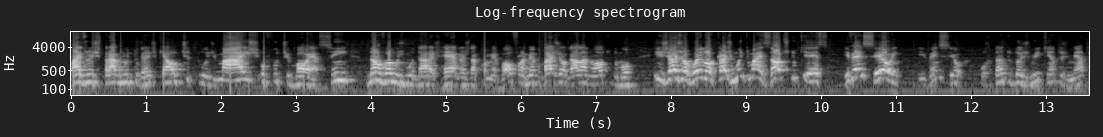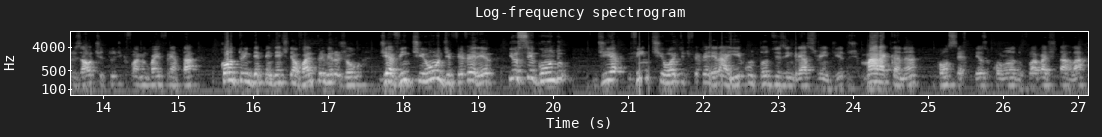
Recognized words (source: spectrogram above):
faz um estrago muito grande, que é a altitude. Mas o futebol é assim, não vamos mudar as regras da Comebol, o Flamengo vai jogar lá no Alto do Morro. E já jogou em locais muito mais altos do que esse. E venceu, hein? E venceu. Portanto, 2.500 metros a altitude que o Flamengo vai enfrentar contra o Independente Del Valle, primeiro jogo, dia 21 de fevereiro, e o segundo, dia 28 de fevereiro, aí com todos os ingressos vendidos. Maracanã, com certeza, o Coluna do Fla vai estar lá,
